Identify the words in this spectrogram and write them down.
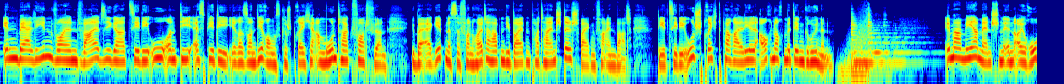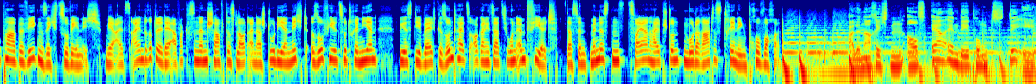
In Berlin wollen Wahlsieger CDU und die SPD ihre Sondierungsgespräche am Montag fortführen. Über Ergebnisse von heute haben die beiden Parteien Stillschweigen vereinbart. Die CDU spricht parallel auch noch mit den Grünen. Immer mehr Menschen in Europa bewegen sich zu wenig. Mehr als ein Drittel der Erwachsenen schafft es laut einer Studie nicht, so viel zu trainieren, wie es die Weltgesundheitsorganisation empfiehlt. Das sind mindestens zweieinhalb Stunden moderates Training pro Woche. Alle Nachrichten auf rnd.de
